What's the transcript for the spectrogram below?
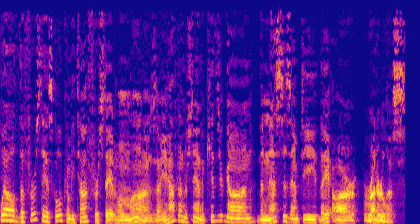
Well, the first day of school can be tough for stay at home moms. Now, you have to understand the kids are gone, the nest is empty, they are rudderless.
